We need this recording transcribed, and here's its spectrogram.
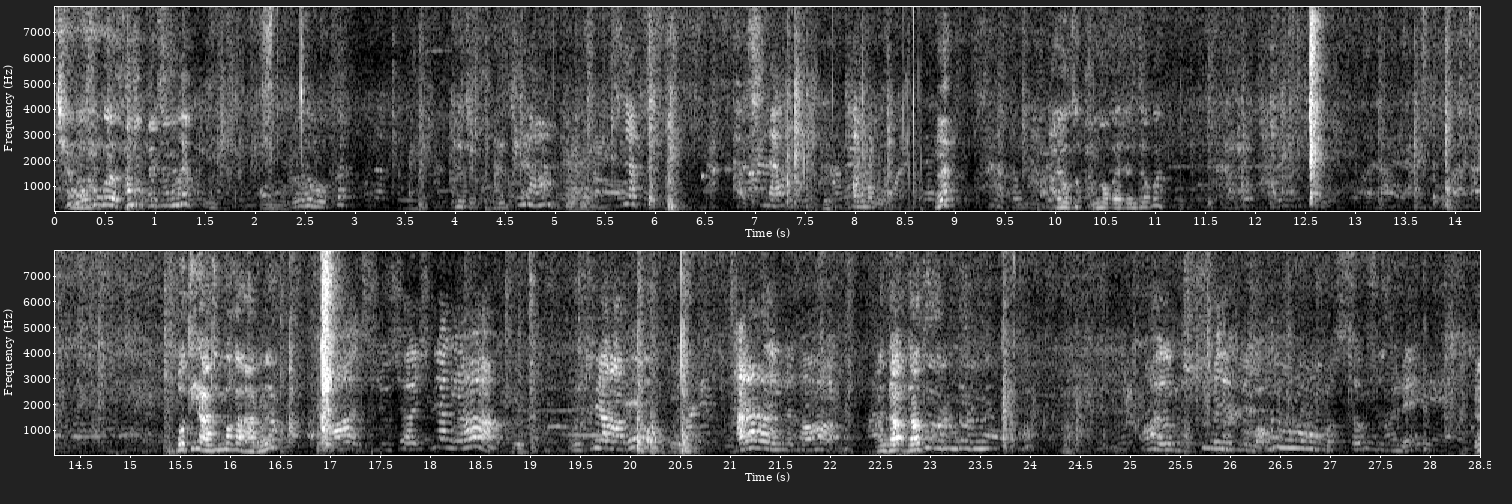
최고 큰 거야 3만 8천 원이야? 여기서 먹을까? 그렇지. 신랑. 신랑. 아, 신랑. 밥 먹자. 네? 아 여기서 밥 먹어야 된다고? 어떻게 아줌마가 알아요? 아, 저희 신랑이요. 우리 신랑하고 잘 알아요, 그래서. 아, 나, 나도 알은다 그러네. 아, 여기 식신메뉴 그리고, 어머, 서비스 주네. 예?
